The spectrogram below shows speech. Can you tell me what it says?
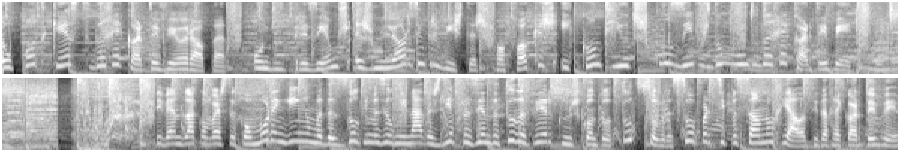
o podcast da Record TV Europa, onde lhe trazemos as melhores entrevistas, fofocas e conteúdos exclusivos do mundo da Record TV. Tivemos a conversa com Moranguinho, uma das últimas eliminadas de A Fazenda Tudo a Ver, que nos contou tudo sobre a sua participação no reality da Record TV.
